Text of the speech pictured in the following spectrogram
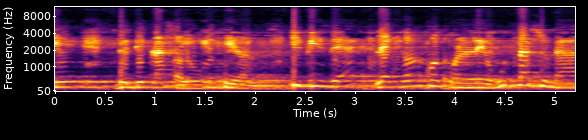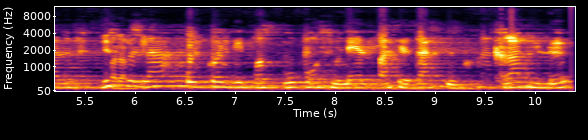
et de déplacements internes qui visaient les grands contre les routes nationales. Jusque-là, aucun réponse proportionnelle face à ces actes crapuleux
